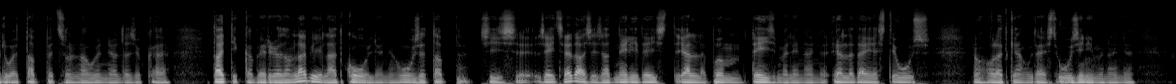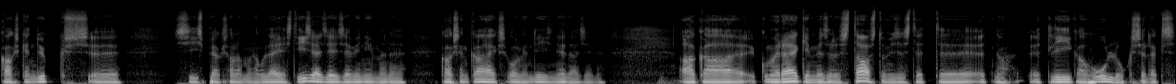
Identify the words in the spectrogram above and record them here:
eluetapp, et sul nagu nii-öelda siuke tatikaperiood on läbi, lähed kooli onju, uus etapp, siis seitse edasi, saad neliteist, jälle põmm, teismeline onju, jälle täiesti uus, noh, oledki nagu täiesti uus inimene onju, kakskümmend üks siis peaks olema nagu täiesti iseseisev inimene, kakskümmend kaheksa, kolmkümmend viis ja nii edasi, onju. aga kui me räägime sellest taastumisest, et, et noh, et liiga hulluks selleks,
